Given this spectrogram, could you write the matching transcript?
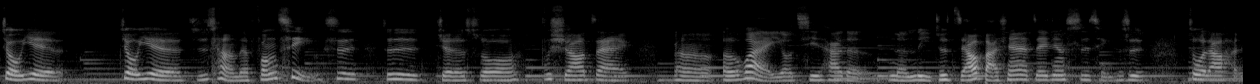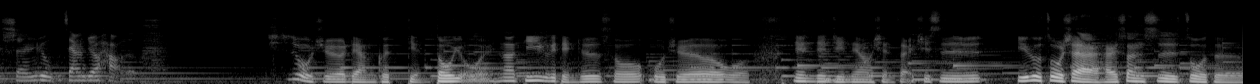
就业就业职场的风气是就是觉得说不需要再嗯、呃额外有其他的能力，就是只要把现在这件事情就是做到很深入，这样就好了。其实我觉得两个点都有诶、那第一个点就是说，我觉得我念电机念到现在，其实一路做下来还算是做的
